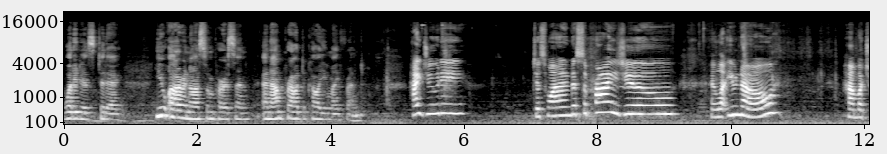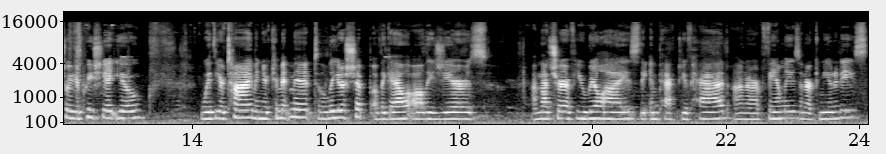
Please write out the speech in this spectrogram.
what it is today. You are an awesome person, and I'm proud to call you my friend. Hi, Judy. Just wanted to surprise you and let you know how much we appreciate you with your time and your commitment to the leadership of the gala all these years. I'm not sure if you realize the impact you've had on our families and our communities.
